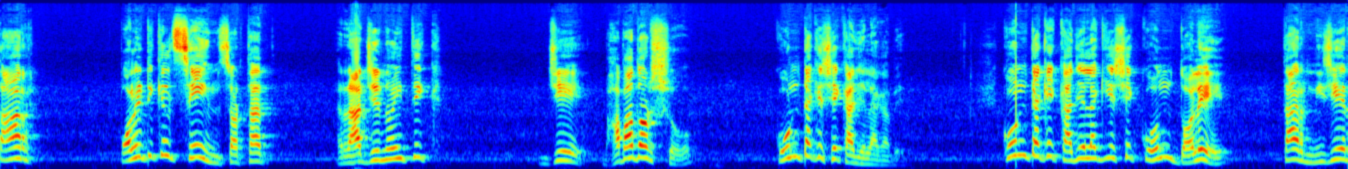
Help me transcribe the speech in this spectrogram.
তার পলিটিক্যাল সেন্স অর্থাৎ রাজনৈতিক যে ভাবাদর্শ, কোনটাকে সে কাজে লাগাবে? কোনটাকে কাজে লাগিয়ে সে কোন দলে তার নিজের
